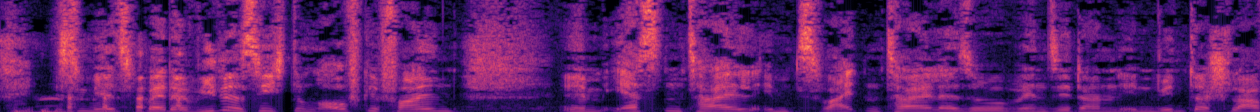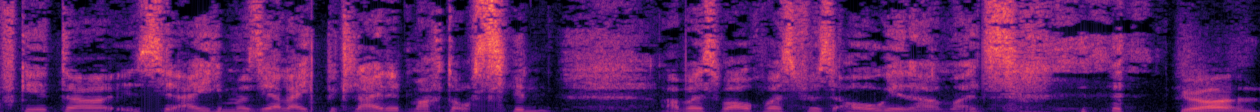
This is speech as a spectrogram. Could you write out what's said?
ist mir jetzt bei der Wiedersichtung aufgefallen. Im ersten Teil, im zweiten Teil, also wenn sie dann in Winterschlaf geht, da ist sie eigentlich immer sehr leicht bekleidet. Macht auch Sinn. Aber es war auch was fürs Auge damals. ja,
